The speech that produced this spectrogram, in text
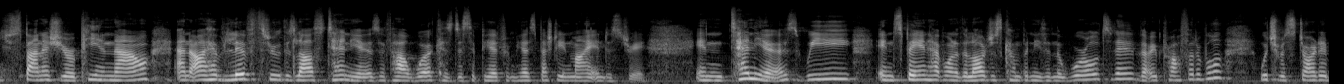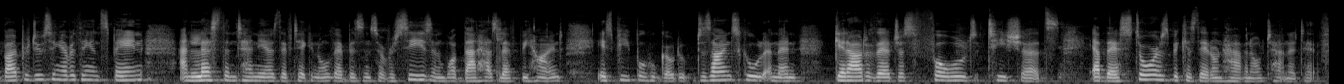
Spanish European now, and I have lived through the last 10 years of how work has disappeared from here, especially in my industry. In 10 years, we in Spain have one of the largest companies in the world today, very profitable, which was started by producing everything in Spain. And less than 10 years, they've taken all their business overseas. And what that has left behind is people who go to design school and then get out of there, just fold t shirts at their stores because they don't have an alternative.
